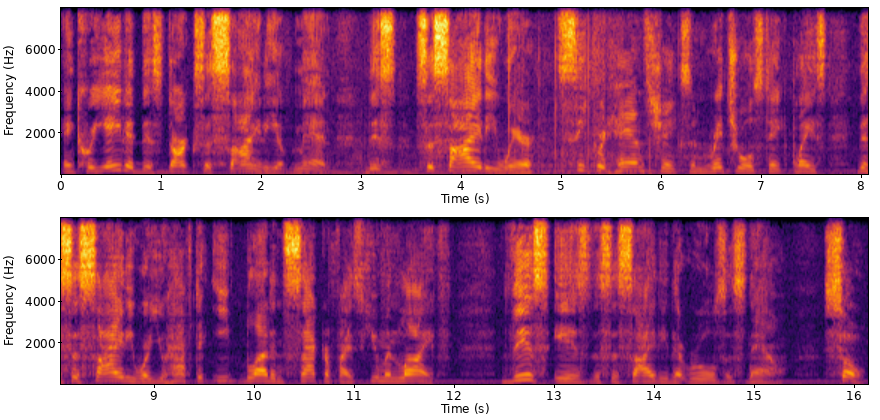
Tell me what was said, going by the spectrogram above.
and created this dark society of men, this society where secret handshakes and rituals take place, this society where you have to eat blood and sacrifice human life. This is the society that rules us now. So,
